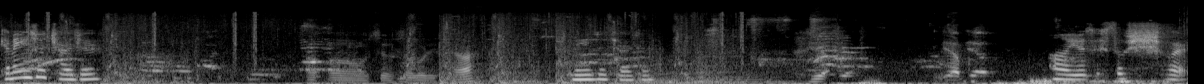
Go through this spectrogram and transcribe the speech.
Can I use your charger? Oh, so somebody, huh? Can I use your charger? Yeah. Yep. Oh, yours is so short.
